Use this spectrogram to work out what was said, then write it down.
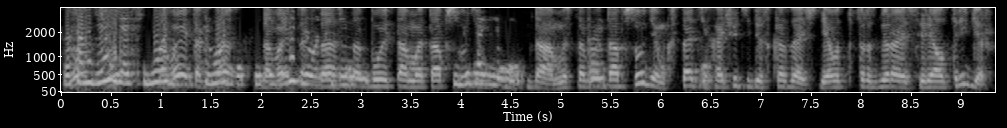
На ну, самом деле я сегодня... Давай тогда, сегодня давай тогда с тобой там это обсудим. Да, мы с тобой это обсудим. Кстати, хочу тебе сказать, я вот тут разбираю сериал «Триггер»,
